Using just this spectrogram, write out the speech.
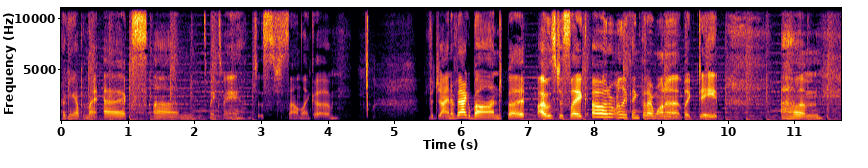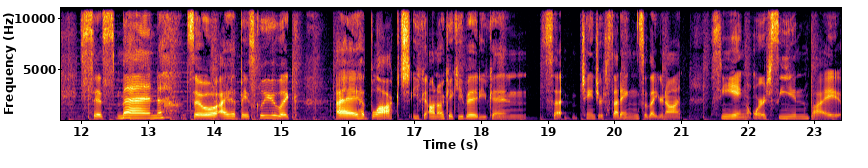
hooking up with my ex. Um, makes me just sound like a vagina vagabond, but I was just like, oh, I don't really think that I want to like date um, cis men. So I had basically like I had blocked. You can on OkCupid, you can set change your settings so that you're not seeing or seen by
